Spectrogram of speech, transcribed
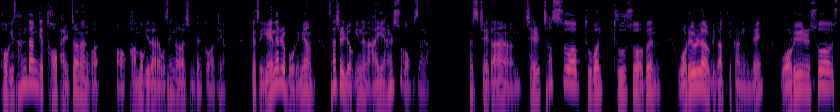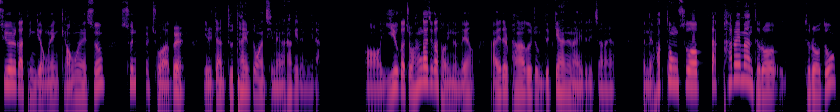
거기서 한 단계 더 발전한 과, 어, 과목이다라고 생각하시면 될 것 같아요. 그래서 얘네를 모르면 사실 여기는 아예 할 수가 없어요. 그래서 제가 제일 첫 수업 두 번 두 수업은 월요일 날 우리가 개강인데 월요일 수 수요일 같은 경우엔 경우의 수 순열 조합을 일단 두 타임 동안 진행을 하게 됩니다. 어, 이유가 좀 한 가지가 더 있는데요. 아이들 방학을 좀 늦게 하는 아이들 있잖아요. 근데 확통 수업 딱 8회만 들어 들어도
